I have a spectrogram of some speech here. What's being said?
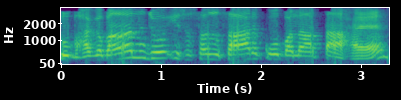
तो भगवान जो इस संसार को बनाता है,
